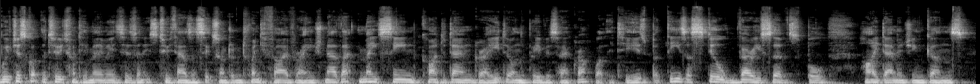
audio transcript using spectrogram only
we've just got the 220mm and it's 2625 range. Now that may seem quite a downgrade on the previous aircraft, well it is, but these are still very serviceable, high damaging guns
